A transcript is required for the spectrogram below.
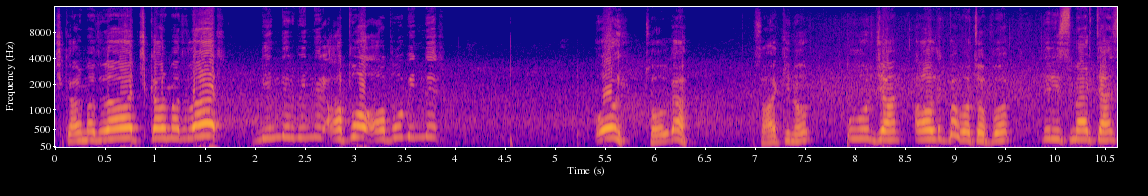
Çıkarmadılar, çıkarmadılar. Bindir bindir. Apo, Apo bindir. Oy Tolga. Sakin ol. Uğurcan aldık baba topu. Dries Mertens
